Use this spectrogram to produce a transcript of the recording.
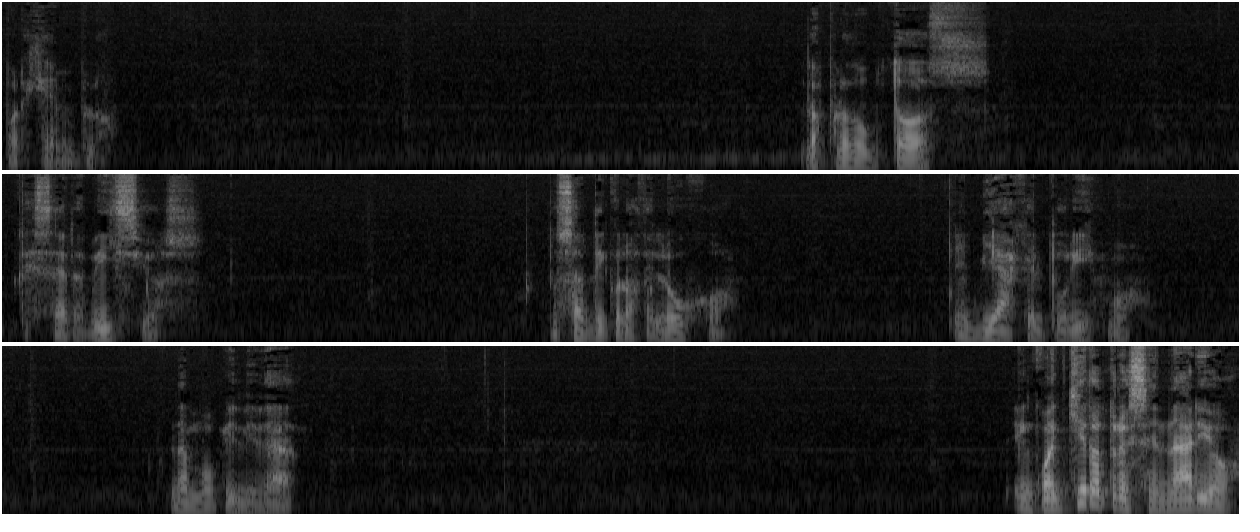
por ejemplo, los productos de servicios, los artículos de lujo, el viaje, el turismo, la movilidad. En cualquier otro escenario,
